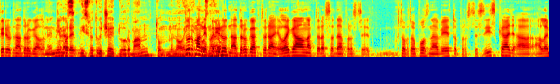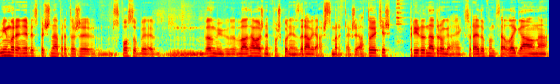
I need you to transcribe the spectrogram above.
prírodná droga, ale mimoriadne... Vysvetľuj, čo je Durman, to mnohí Durman nepoznajú. je prírodná droga, ktorá je legálna, ktorá sa dá proste, kto to pozná, vie to proste získať, a, ale mimoriadne nebezpečná, pretože spôsobuje veľmi závažné poškodenie zdravia až smrť. Takže, a to je tiež prírodná droga, hej, ktorá je dokonca legálna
